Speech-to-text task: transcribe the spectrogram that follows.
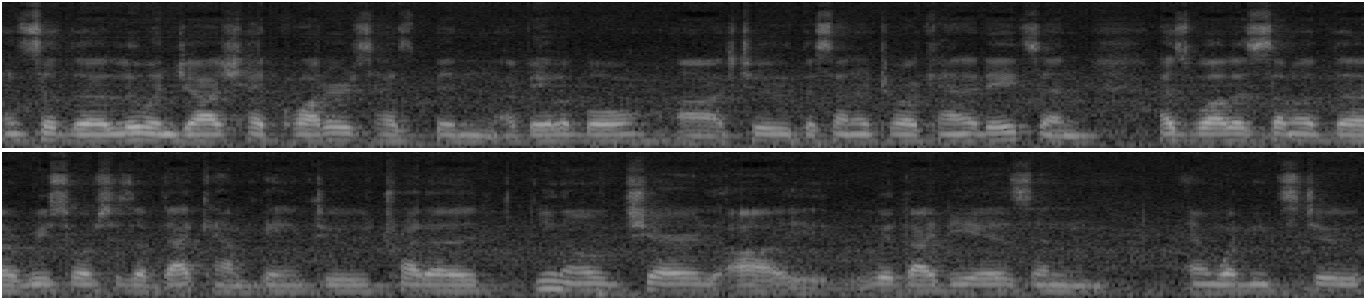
And so the Lou and Josh headquarters has been available uh, to the senatorial candidates and as well as some of the resources of that campaign to try to, you know, share uh, with ideas and, and what needs to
